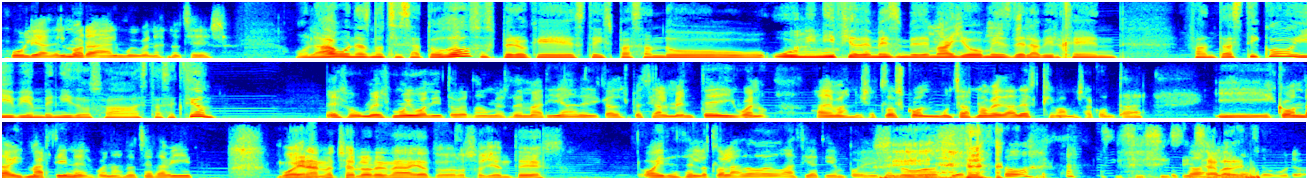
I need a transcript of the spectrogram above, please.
Julia del Moral. Muy buenas noches. Hola, buenas noches a todos. Espero que estéis pasando un inicio de mes de mayo, mes de la Virgen fantástico y bienvenidos a esta sección. Es un mes muy bonito, ¿verdad? Un mes de María dedicado especialmente y bueno, además nosotros con muchas novedades que vamos a contar y con David Martínez. Buenas noches, David. Buenas noches, Lorena, y a todos los oyentes. Hoy desde el otro lado hacía tiempo, ¿eh? Que Sí. no hacías esto. Sí, sí, sí, sí, se agradece. seguro.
